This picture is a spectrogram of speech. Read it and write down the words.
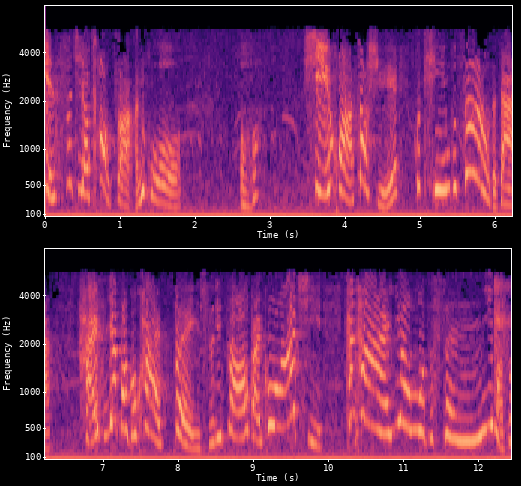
年四季要吵战火。哦，闲话少学，我听不着的哒。还是要把这块背时的招牌挂起，看看有么子生意嘛个。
